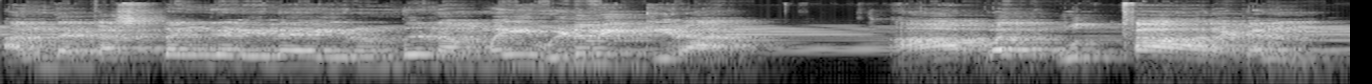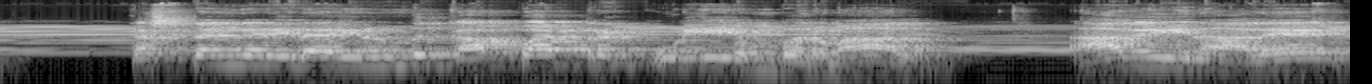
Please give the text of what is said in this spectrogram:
அந்த கஷ்டங்களிலே இருந்து நம்மை விடுவிக்கிறார். ஆபத் உத்தாரகன். கஷ்டங்களில இருந்து காப்பாற்றக்கூடிய எம்பெருமாள். ஆகையினாலே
